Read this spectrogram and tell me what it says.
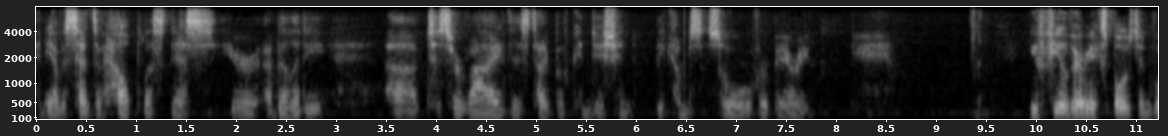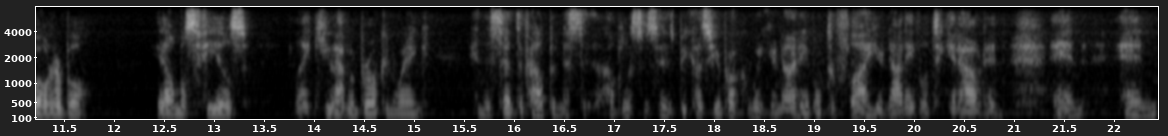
and you have a sense of helplessness, your ability uh, to survive this type of condition becomes so overbearing. You feel very exposed and vulnerable. It almost feels like you have a broken wing. In the sense of helplessness, helplessness is because of your broken wing, you're not able to fly, you're not able to get out and and and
